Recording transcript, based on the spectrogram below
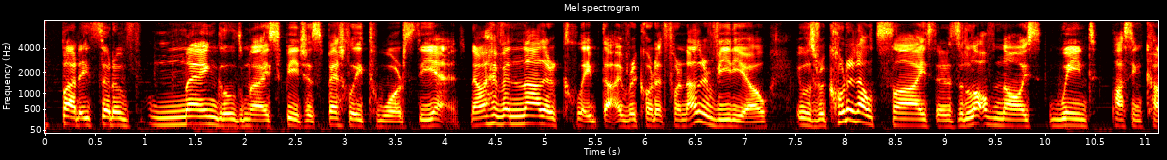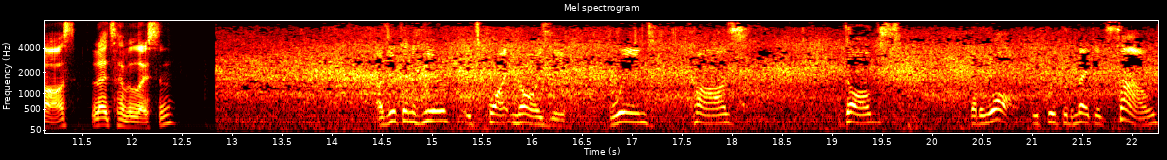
but it sort of mangled my speech, especially towards the end. Now I have another clip that I recorded for another video. It was recorded outside, there's a lot of noise, wind, passing cars. Let's have a listen. As you can hear, it's quite noisy. Wind, cars, dogs. But what if we could make it sound?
